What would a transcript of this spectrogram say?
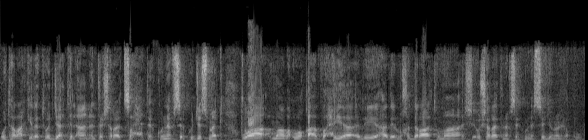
وتراك إذا توجهت الآن أنت شريت صحتك ونفسك وجسمك وما وقعت ضحيه لهذه المخدرات وما وشريت نفسك من السجن والعقوبة.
